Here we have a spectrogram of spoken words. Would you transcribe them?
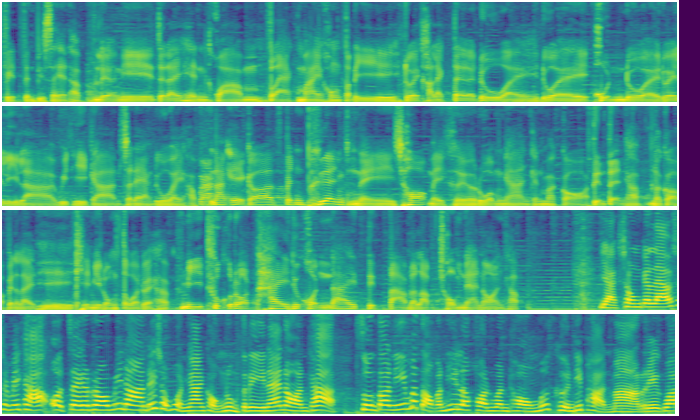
ฟิตเป็นพิเศษครับ เรื่องนี้จะได้เห็นความแปลกใหม่ของตรีด้วยคาแรคเตอร์ด้วยด้วยหุ่นด้วยด้วยลีลาวิธีการแสดงด้วยครับนางเอกก็เป็นเพื่อนในช่องไม่เคยร่วมงานกันมาก่อนตื่นเต้นครับ แล้วก็เป็นอะไรที่เคมีลงตัวด้วยครับ มีทุกรสให้ทุกคนได้ติดตามและรับชมแน่นอนครับ อยากชมกันแล้วใช่ไหมคะ อดใจรอไม่นานได้ชมผลงานของหนุ่มตรีแน่นอนค่ะ ส่วนตอนนี้มาต่อกันที่ละครวันทองเมื่อคืนที่ผ่านมาเรียกว่า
